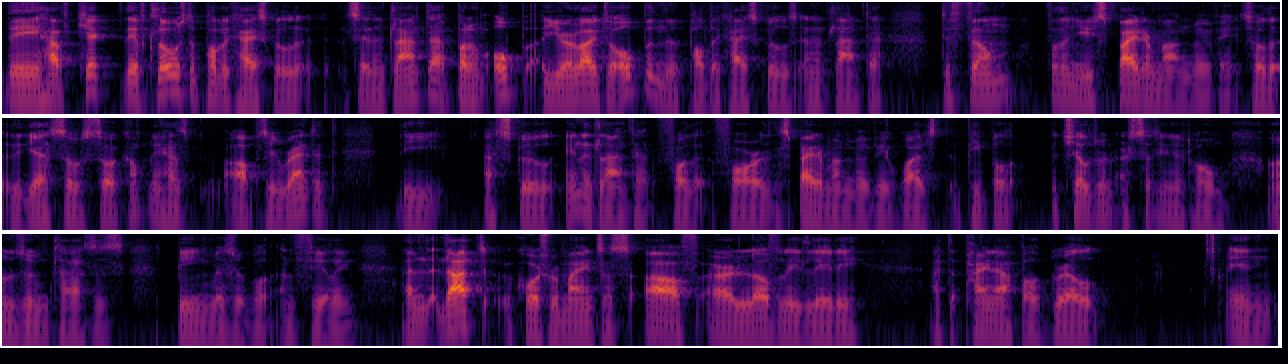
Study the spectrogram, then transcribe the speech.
they have kicked. They've closed the public high schools in Atlanta, but have op- you're allowed to open the public high schools in Atlanta to film for the new Spider-Man movie. So the, yeah, so so a company has obviously rented the a school in Atlanta for the for the Spider-Man movie, whilst the people, the children, are sitting at home on Zoom classes, being miserable and failing. And that, of course, reminds us of our lovely lady at the Pineapple Grill in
